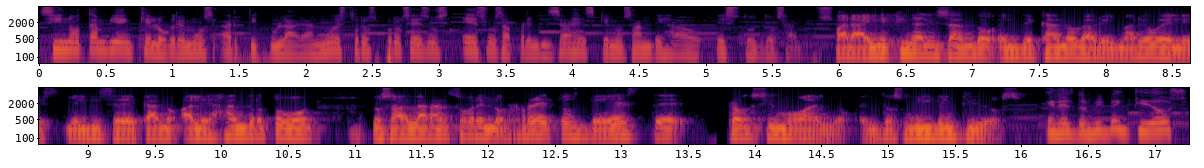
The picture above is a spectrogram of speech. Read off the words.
sino también que logremos articular a nuestros procesos esos aprendizajes que nos han dejado estos dos años. Para ir finalizando, el decano Gabriel Mario Vélez y el vicedecano Alejandro Tobón nos hablarán sobre los retos de este próximo año, el 2022? En el 2022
